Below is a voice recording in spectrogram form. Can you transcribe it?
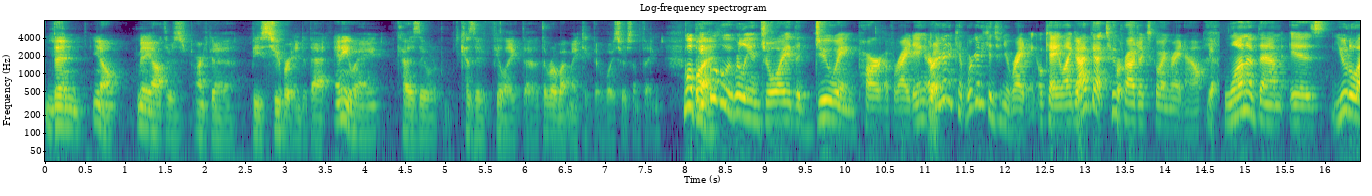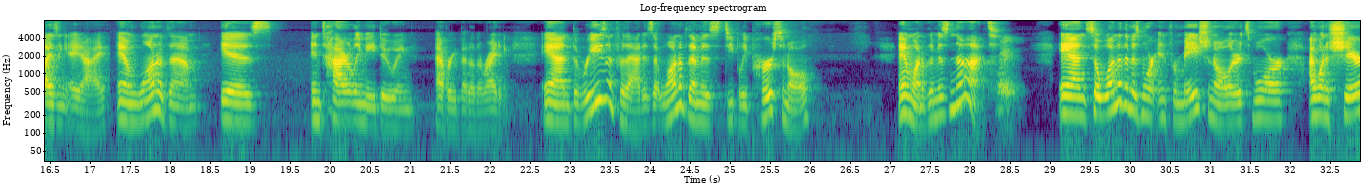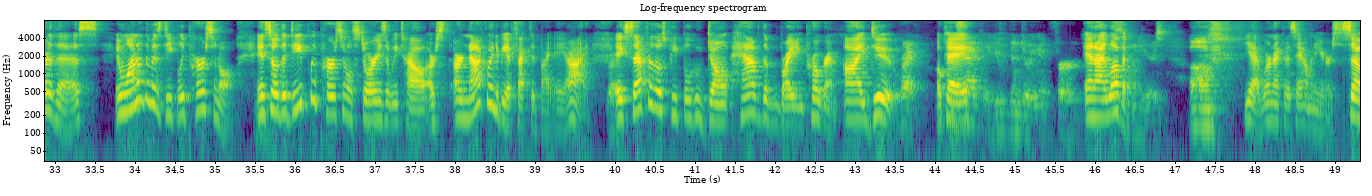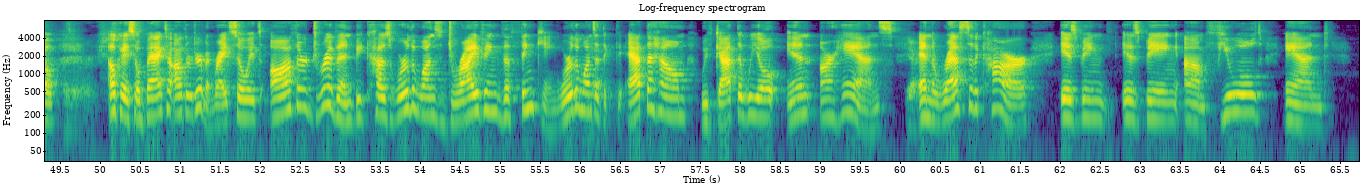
then, you know, many authors aren't going to be super into that anyway because they were because they feel like the, the robot might take their voice or something. Well, But- people who really enjoy the doing part of writing, are Right. they're gonna we're gonna continue writing. Okay, like Yeah, I've got two projects going right now. Yeah. One of them is utilizing AI, and one of them is entirely me doing every bit of the writing. And the reason for that is that one of them is deeply personal, and one of them is not. Right. And so one of them is more informational, or it's more, I want to share this. And one of them is deeply personal. And so the deeply personal stories that we tell are, are not going to be affected by AI, Right. except for those people who don't have the writing program. I do. Right. Okay. Exactly. You've been doing it for And I love so it. years. Um, Yeah, we're not going to say how many years. So, as it were. okay, so back to author driven, right? So it's author driven because we're the ones driving the thinking. We're the ones at the at the helm. We've got the wheel in our hands, Yeah. and the rest of the car is being is being um, fueled and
